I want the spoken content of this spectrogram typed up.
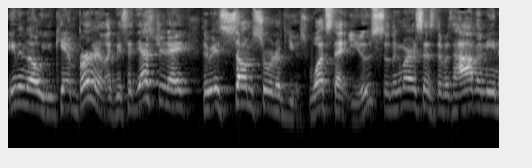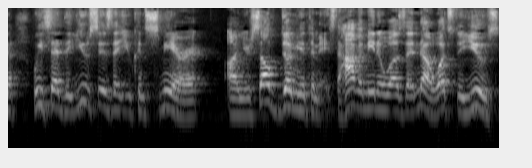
Even though you can't burn it, like we said yesterday, there is some sort of use. What's that use? So the Gemara says there was Havamina. We said the use is that you can smear it on yourself, dumya to mace. The Havamina was that no, what's the use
